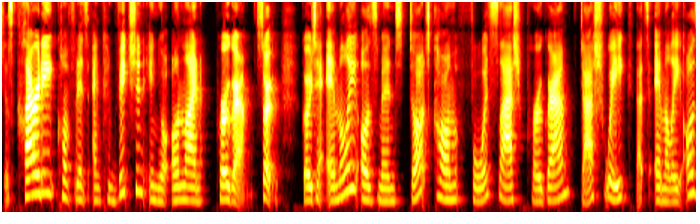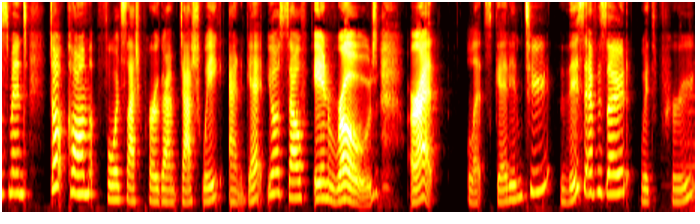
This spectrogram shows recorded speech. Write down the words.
just clarity, confidence, and conviction in your online program. So go to emilyosmond.com forward slash program dash week. That's emilyosmond.com forward slash program dash week and get yourself enrolled. All right, let's get into this episode with Prue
